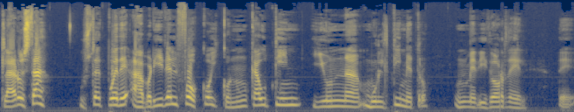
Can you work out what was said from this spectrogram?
Claro está, usted puede abrir el foco y con un cautín y un multímetro, un medidor de, de,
